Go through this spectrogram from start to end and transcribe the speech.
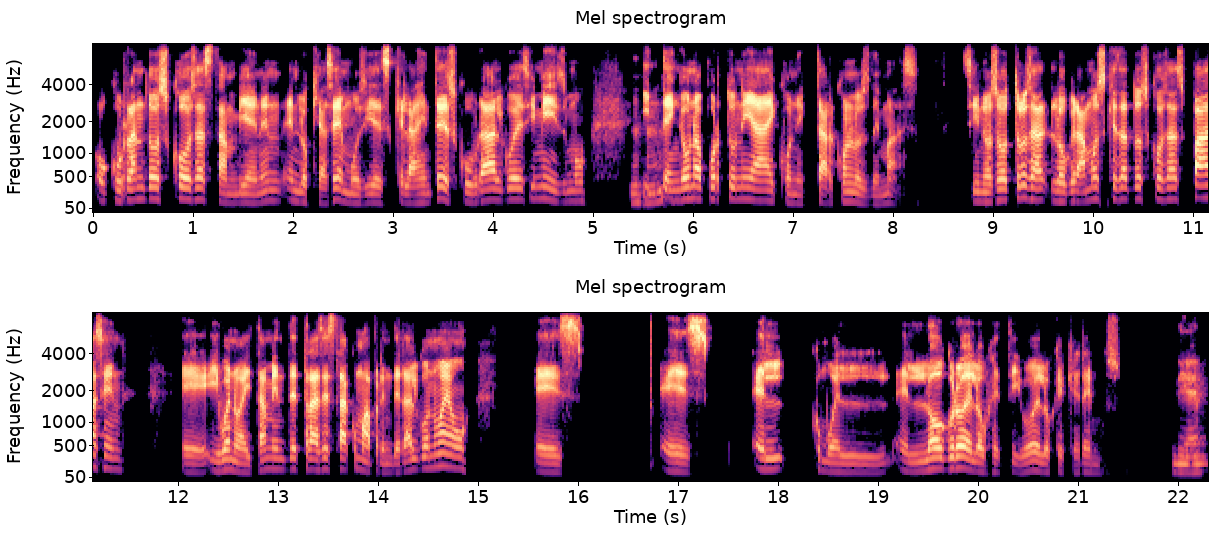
ocurran dos cosas también en, en, lo que hacemos y es que la gente descubra algo de sí mismo y tenga una oportunidad de conectar con los demás. Si nosotros logramos que esas dos cosas pasen, eh, y bueno, ahí también detrás está como aprender algo nuevo, es, es el, como el, el logro del objetivo de lo que queremos. Bien.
